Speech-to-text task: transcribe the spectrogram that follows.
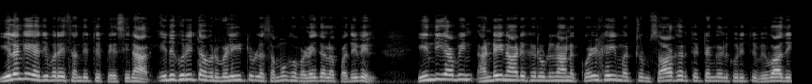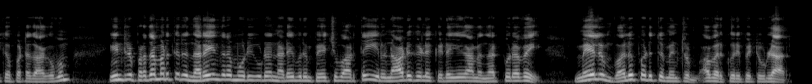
இலங்கை அதிபரை சந்தித்து பேசினார். இதுகுறித்து அவர் வெளியிட்டுள்ள சமூக வலைதள பதிவில் இந்தியாவின் அண்டை நாடுகளுடனான கொள்கை மற்றும் சாகர் திட்டங்கள் குறித்து விவாதிக்கப்பட்டதாகவும் இன்று பிரதமர் திரு. நரேந்திர மோடியுடன் நடைபெறும் பேச்சுவார்த்தை இரு நாடுகளுக்கு இடையேயான நட்புறவை மேலும் வலுப்படுத்தும் என்றும் அவர் குறிப்பிட்டுள்ளார்.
